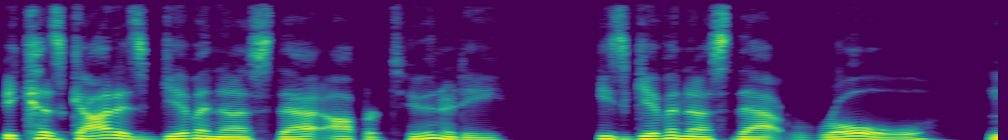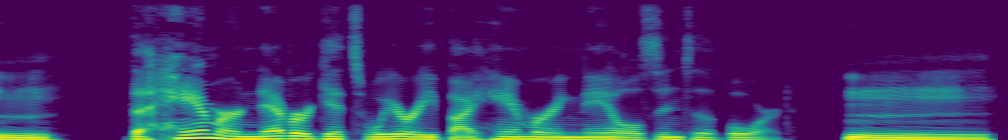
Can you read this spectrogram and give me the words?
because God has given us that opportunity, He's given us that role mm, the hammer never gets weary by hammering nails into the board. mm,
